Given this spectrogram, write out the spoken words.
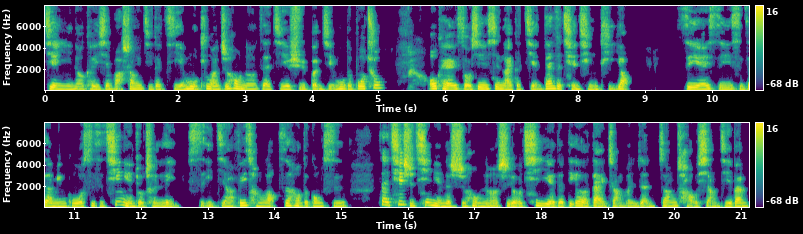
建议呢，可以先把上一集的节目听完之后呢，再接续本节目的播出。OK，首先先来个简单的前情提要。CAC 是在民国四十七年就成立，是一家非常老字号的公司。在七十七年的时候呢，是由企业的第二代掌门人张朝祥接班。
